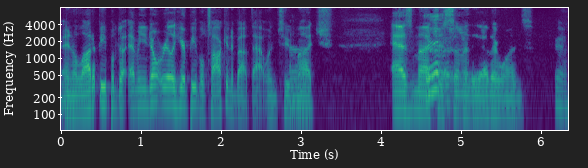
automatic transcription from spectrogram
and a lot of people. Do, I mean, you don't really hear people talking about that one too Uh. much, as much There as some of the other ones. Yeah,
